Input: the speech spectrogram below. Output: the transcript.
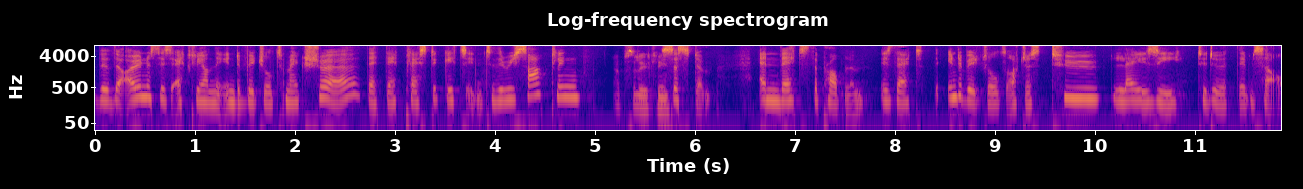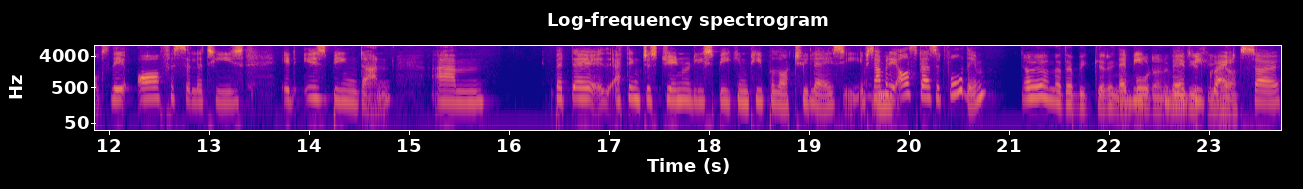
the, the onus is actually on the individual to make sure that that plastic gets into the recycling Absolutely. system. And that's the problem, is that the individuals are just too lazy to do it themselves. There are facilities, it is being done. Um, but they, I think just generally speaking, people are too lazy. If somebody else does it for them, Oh, yeah, no, they'll be getting they'd on be, board on they'd be immediately. great. yeah. So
